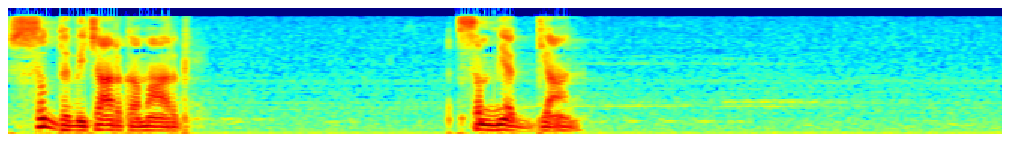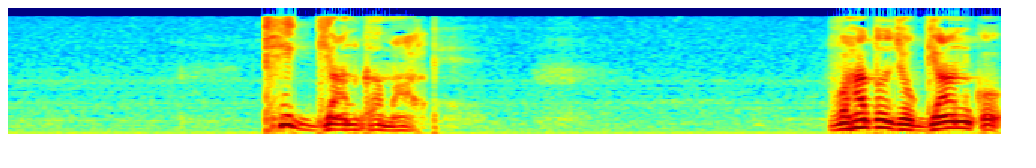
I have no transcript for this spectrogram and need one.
शुद्ध विचार का मार्ग सम्यक ज्ञान। ठीक ज्ञान का मार्ग है। वहाँ तो जो ज्ञान को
